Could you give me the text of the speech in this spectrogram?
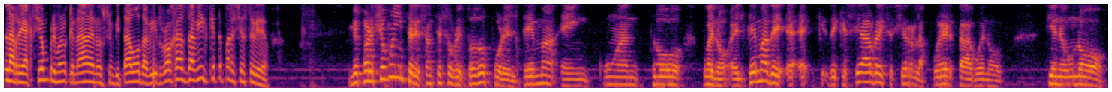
la reacción, primero que nada, de nuestro invitado, David Rojas. David, ¿qué te pareció este video? Me pareció muy interesante, sobre todo por el tema en cuanto, bueno, el tema de, eh, eh, de que se abra y se cierre la puerta, bueno, tiene uno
